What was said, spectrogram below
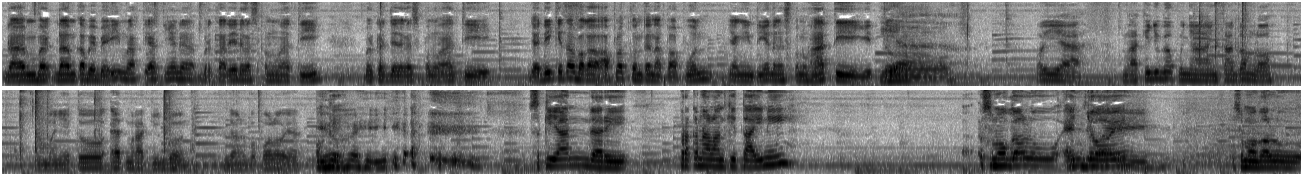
Dalam dalam KBBI Meraki artinya ada berkarya dengan sepenuh hati, bekerja dengan sepenuh hati. Jadi kita bakal upload konten apa pun yang intinya dengan sepenuh hati gitu. Iya. Oh iya, Meraki juga punya Instagram loh. Namanya itu @merakigon. Jangan lupa follow ya. Oke. Yoi. Sekian dari perkenalan kita ini. Semoga lu enjoy. Semoga lu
